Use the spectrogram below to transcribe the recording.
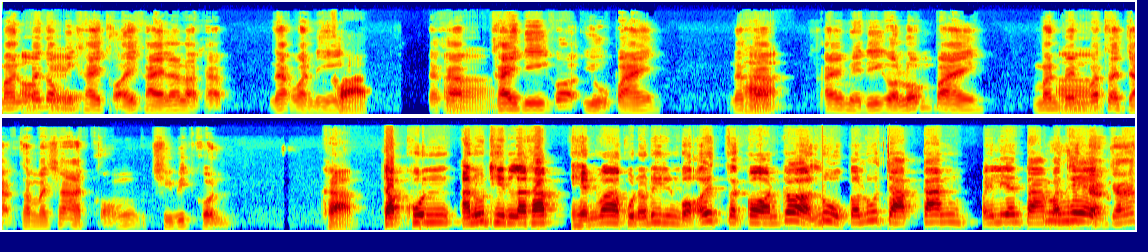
มันไม่ต้องโอเคมีใครถอยใครแล้วล่ะครับณวันนี้ครับนะครับอ่าใครดีก็อยู่ไปนะครับฮะใครไม่ดีก็ล้มไป มันเป็นอ่าวัฏจักรธรรมชาติของชีวิตคน ครับ กับคุณอนุทินล่ะครับ เห็นว่าคุณอนุทินบอกเอ้ยแต่ก่อนก็ลูกก็รู้จักกันไปเรียนต่างประเทศรู้จักกัน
